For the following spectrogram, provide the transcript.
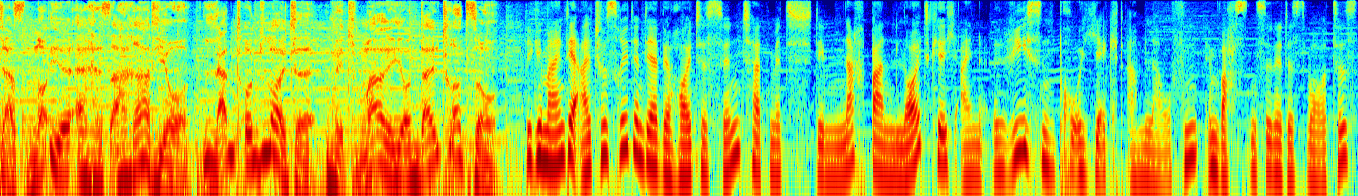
Das neue RSA Radio. Land und Leute mit Marion Daltrozzo. Die Gemeinde Altusried, in der wir heute sind, hat mit dem Nachbarn Leutkirch ein Riesenprojekt am Laufen, im wahrsten Sinne des Wortes.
